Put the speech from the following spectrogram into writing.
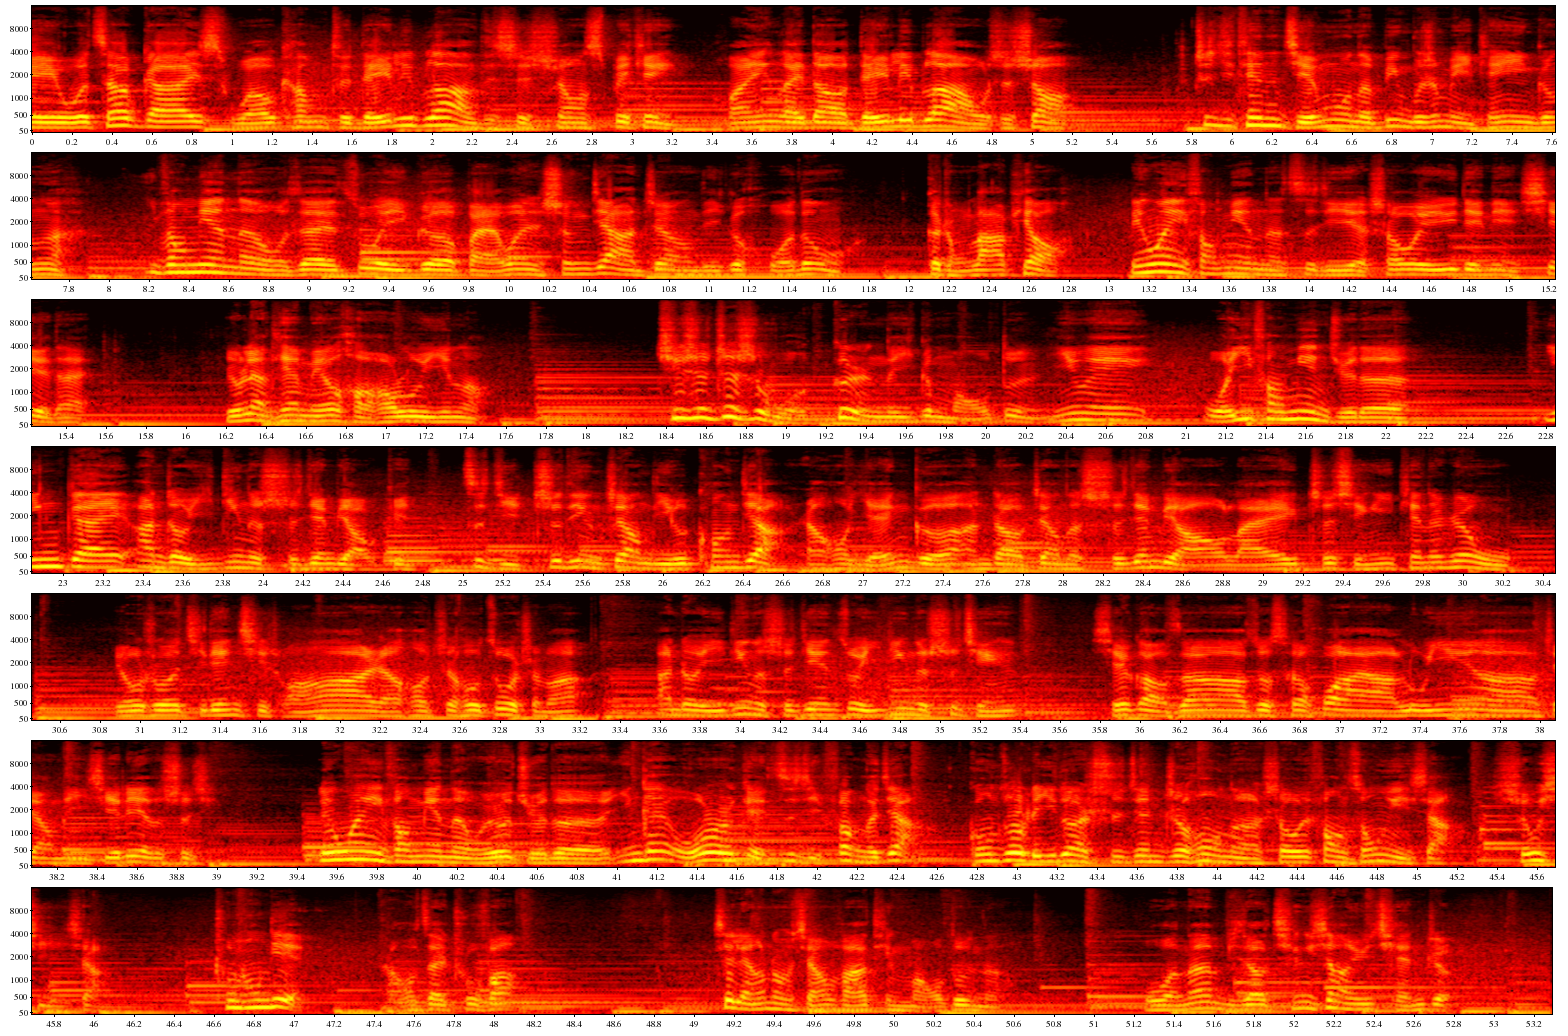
Hey, what's up, guys? Welcome to Daily Blah. This is Sean speaking. 欢迎来到 Daily Blah，我是 Sean。这几天的节目呢，并不是每天一更啊。一方面呢，我在做一个百万身价这样的一个活动，各种拉票；另外一方面呢，自己也稍微有一点点懈怠，有两天没有好好录音了。其实这是我个人的一个矛盾，因为我一方面觉得。应该按照一定的时间表给自己制定这样的一个框架，然后严格按照这样的时间表来执行一天的任务。比如说几点起床啊，然后之后做什么，按照一定的时间做一定的事情，写稿子啊，做策划呀，录音啊，这样的一系列的事情。另外一方面呢，我又觉得应该偶尔给自己放个假，工作了一段时间之后呢，稍微放松一下，休息一下，充充电，然后再出发。这两种想法挺矛盾的。我呢比较倾向于前者，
